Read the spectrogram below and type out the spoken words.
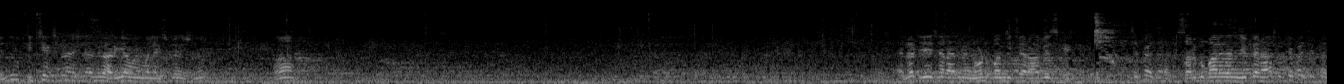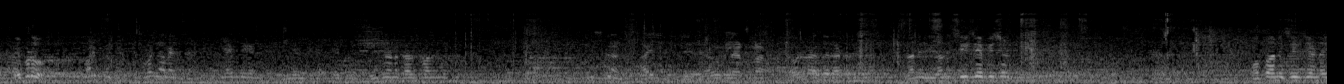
ఎందుకు పిచ్చి ఎక్స్ప్లెనేషన్ అది? అడిగా మిమ్మల్ని ఎక్స్ప్లెనేషన్ అలర్ట్ చేశారా? మీరు నోటు పంపించారు ఆఫీస్కి? చెప్పారు సార్ సరుకు బాగాలేదని చెప్పారా? చెప్పారు చెప్పారు ఎప్పుడు తీసుకురండి మొత్తాన్ని దాన్ని సీజ్ సీజ్ చేయండి.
